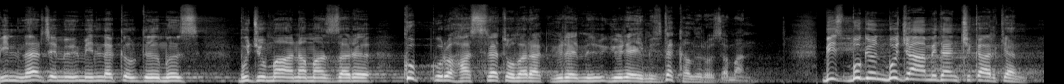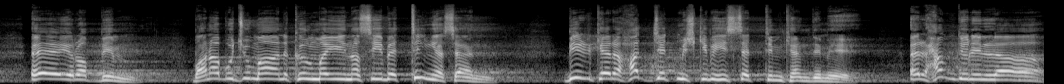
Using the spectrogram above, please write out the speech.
binlerce müminle kıldığımız bu cuma namazları kupkuru hasret olarak yüreğimizde kalır o zaman. Biz bugün bu camiden çıkarken ey Rabbim bana bu cumanı kılmayı nasip ettin ya sen. Bir kere hac etmiş gibi hissettim kendimi. Elhamdülillah.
